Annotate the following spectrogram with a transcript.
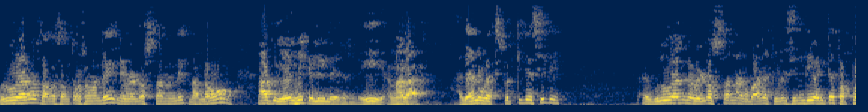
గురువు గారు చాలా సంతోషం అండి నేను వెళ్ళొస్తానండి. దండము. నాకు ఏమీ తెలియలేదండి. అనాలా అదే నువ్వు ఎక్స్పెక్ట్ చేసేది. గురువు గారు నేను వెళ్ళొస్తాను. నాకు బాగా తెలిసింది అంటే తప్ప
